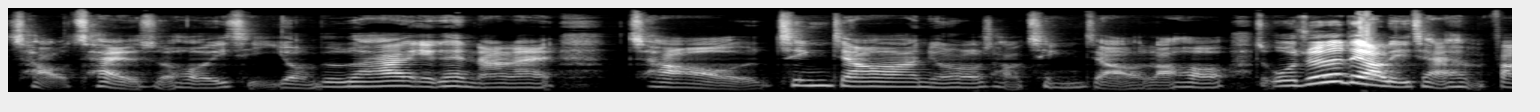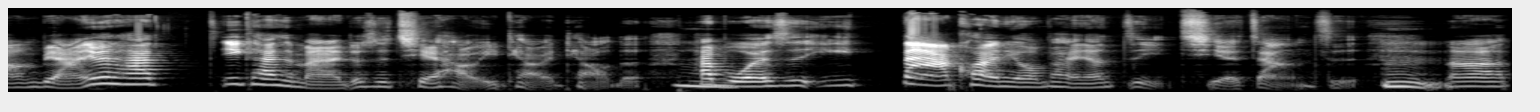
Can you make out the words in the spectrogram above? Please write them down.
炒菜的时候一起用。比如说它也可以拿来炒青椒啊，牛肉炒青椒。然后我觉得料理起来很方便啊，因为它一开始买来就是切好一条一条的，嗯，它不会是一大块牛排要自己切这样子。嗯，那。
